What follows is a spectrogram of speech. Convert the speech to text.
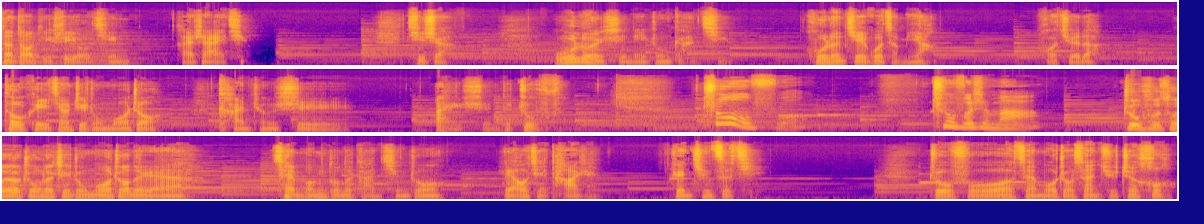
那到底是友情还是爱情。其实啊，无论是哪种感情，无论结果怎么样，我觉得都可以将这种魔咒看成是爱神的祝福。祝福？祝福什么？祝福所有中了这种魔咒的人，在懵懂的感情中了解他人，认清自己。祝福在魔咒散去之后，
